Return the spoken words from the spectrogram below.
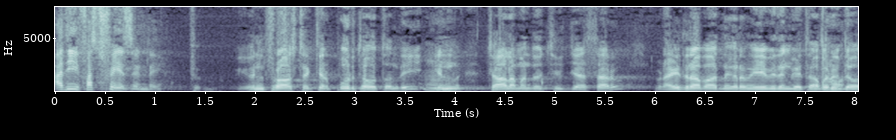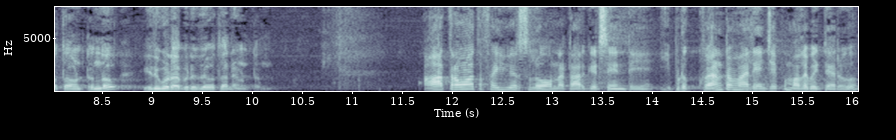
అది ఫస్ట్ ఫేజ్ అండి. ఇన్ఫ్రాస్ట్రక్చర్ పూర్తి అవుతుంది ఇన్- చాలా మంది వచ్చి ఇది చేస్తారు. ఇప్పుడు హైదరాబాద్ నగరం ఏ విధంగా అయితే అభివృద్ధి అవుతా ఉంటుందో ఇది కూడా అభివృద్ధి అవుతానే ఉంటుంది. ఆ తర్వాత ఫైవ్ ఇయర్స్లో ఉన్న టార్గెట్స్ ఏంటి? ఇప్పుడు క్వాంటమ్ వ్యాలీ అని చెప్పి మొదలుపెట్టారు.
